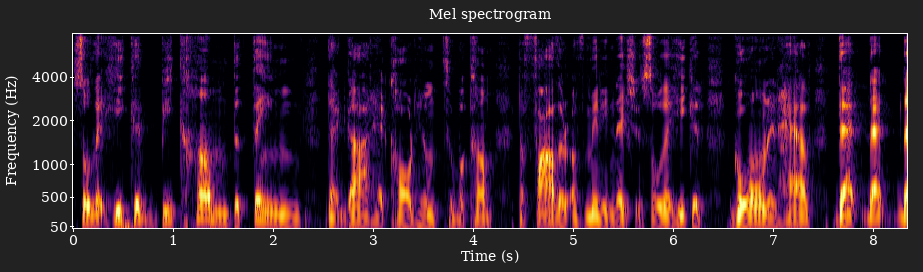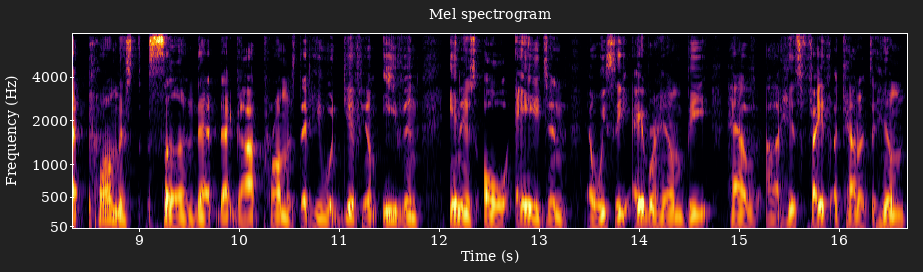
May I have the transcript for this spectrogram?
so that he could become the thing that God had called him to become, the father of many nations, so that he could go on and have that that that promised son that that God promised that he would give him even in his old age. And and we see Abraham be have uh, his faith accounted to him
